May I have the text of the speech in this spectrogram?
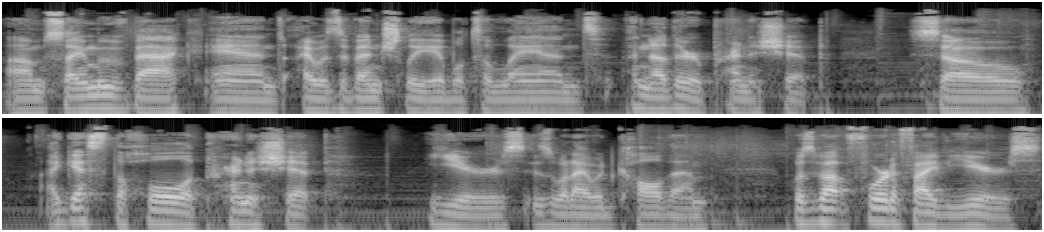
Um, so I moved back and I was eventually able to land another apprenticeship. So I guess the whole apprenticeship years is what I would call them was about four to five years.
